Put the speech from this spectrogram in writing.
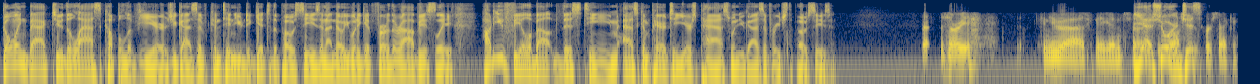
going back to the last couple of years, you guys have continued to get to the postseason. I know you want to get further, obviously. How do you feel about this team as compared to years past when you guys have reached the postseason? Uh, sorry. Can you uh, ask me again? Sorry, yeah, sure. Just for a second.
